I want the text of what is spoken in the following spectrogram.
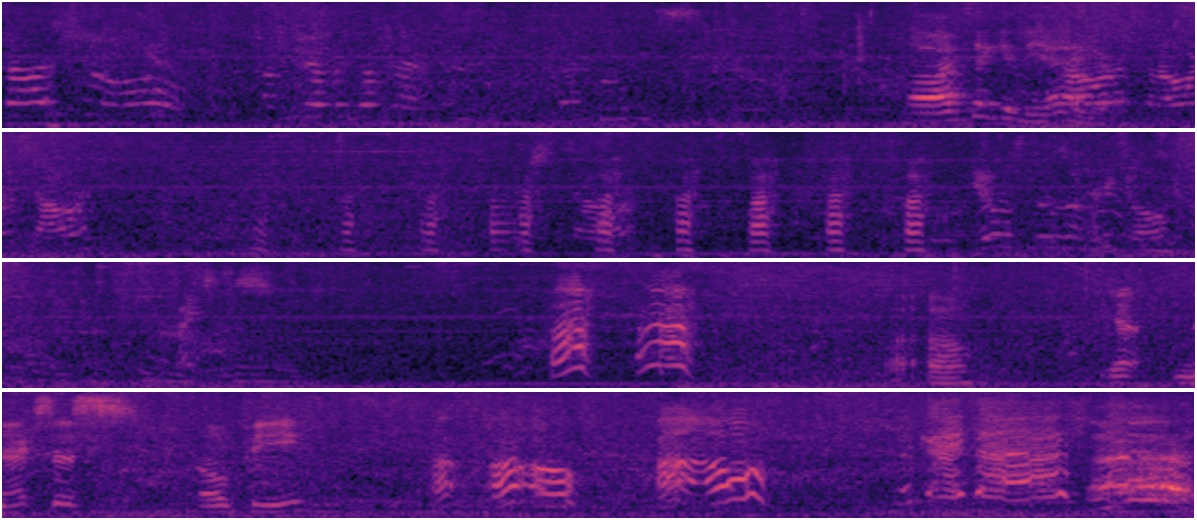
I've never done that. That's release. Oh, I'm taking the Tower, egg. tower, tower. tower. Gil still on recall. Nice. Uh oh. Yeah, Nexus OP. Uh oh! Uh oh! The guy's ass! Ah!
